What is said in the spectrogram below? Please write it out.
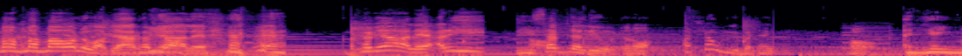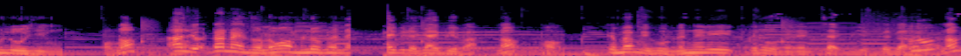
မမမဟုတ်လို့ပါဗျာခင်ဗျာလည်းခင်ဗျာကလည်းအဲ့ဒီဒီ subject လေးကိုကျွန်တော်အလှုပ်ပြီးပဲထိုင်ဟုတ်အငိမ့်မလို့ရှင်ဘူးနော်အဲ့လိုအတတ်နိုင်ဆိုလုံးဝမလုပ်ဖက်နဲ့ရိုက်ပြီးတော့ရိုက်ပေးပါနော်ဟုတ်ကမက်မီဟုတ်နည်းနည်းလေးတို့နည်းနည်းချက်ပြီးပြပြလိုက်နော်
